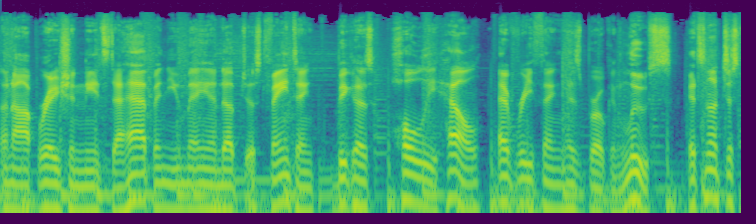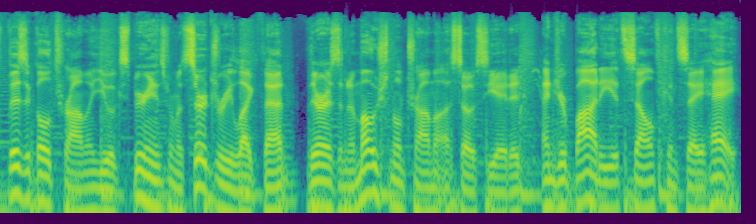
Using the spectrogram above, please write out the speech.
an operation needs to happen, you may end up just fainting because holy hell, everything has broken loose. It's not just physical trauma you experience from a surgery like that, there is an emotional trauma associated, and your body itself can say, hey,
